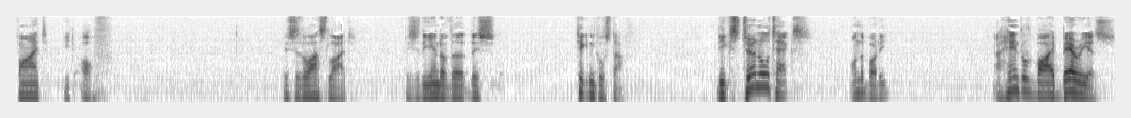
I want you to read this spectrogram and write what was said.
fight it off. This is the last slide. This is the end of the, this technical stuff. The external attacks on the body are handled by barriers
